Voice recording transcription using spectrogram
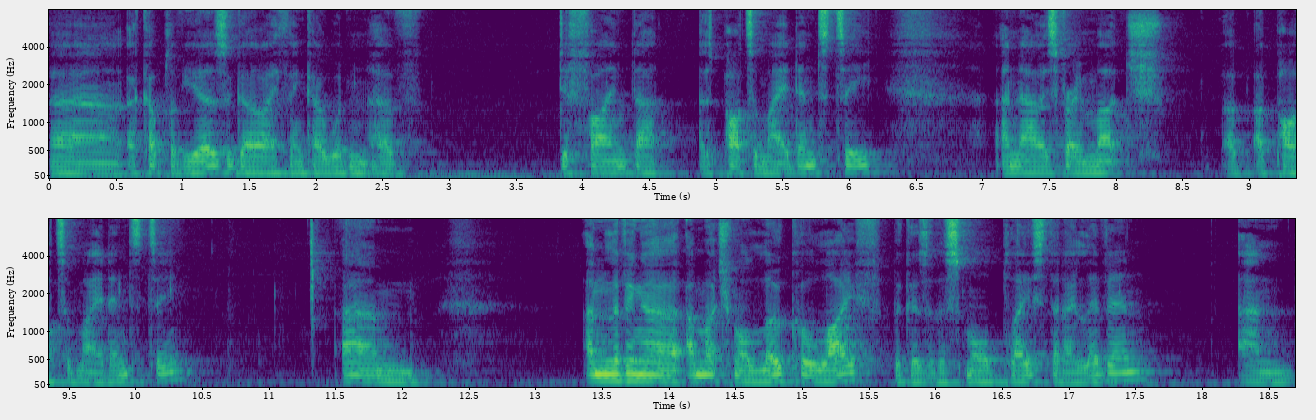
Uh, a couple of years ago, I think I wouldn't have defined that as part of my identity, and now it's very much a, a part of my identity. Um, I'm living a, a much more local life because of the small place that I live in, and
